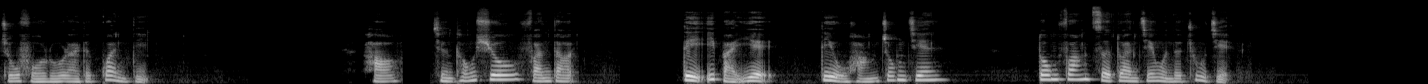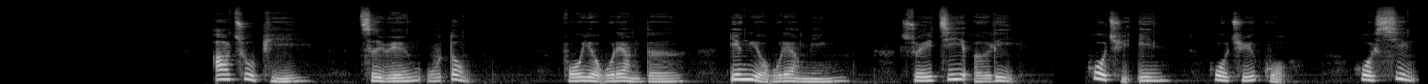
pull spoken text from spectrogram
诸佛如来的灌顶。好，请同修翻到第一百页第五行中间，东方这段经文的注解：阿处毗，此云无动。佛有无量德，应有无量名，随机而立，或取因，或取果，或性，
